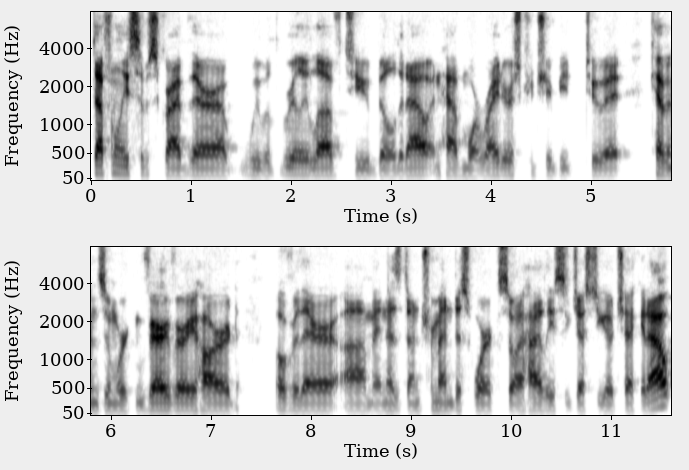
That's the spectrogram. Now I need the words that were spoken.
Definitely subscribe there. We would really love to build it out and have more writers contribute to it. Kevin's been working very, very hard over there um, and has done tremendous work. So I highly suggest you go check it out.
